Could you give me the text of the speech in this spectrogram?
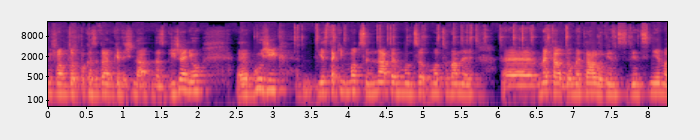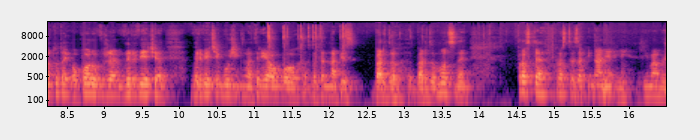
już Wam to pokazywałem kiedyś na, na zbliżeniu. E, Guzik jest takim mocnym napem moco- mocowany e, metal do metalu, więc, więc nie ma tutaj oporów, że wyrwiecie, wyrwiecie guzik z materiału, bo, bo ten nap jest bardzo, bardzo mocny. Proste, proste zapinanie i, i mamy,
